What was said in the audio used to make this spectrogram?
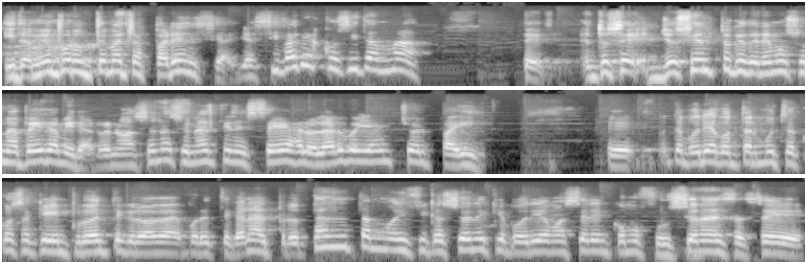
Y también por un tema de transparencia. Y así varias cositas más. Entonces, yo siento que tenemos una pega. Mira, Renovación Nacional tiene sedes a lo largo y ancho del país. Eh, te podría contar muchas cosas que es imprudente que lo haga por este canal, pero tantas modificaciones que podríamos hacer en cómo funcionan esas sedes,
